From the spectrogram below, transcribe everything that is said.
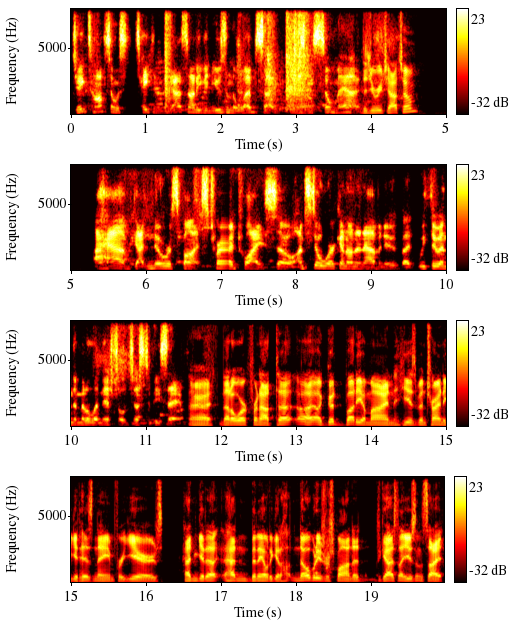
Jake Thompson was taken. The guy's not even using the website. It makes me so mad. Did you reach out to him? I have got no response. Tried twice, so I'm still working on an avenue, but we threw in the middle initial just to be safe. All right, that'll work for now. Uh, a good buddy of mine, he has been trying to get his name for years. Hadn't get a, hadn't been able to get. Nobody's responded. The guy's not using the site.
